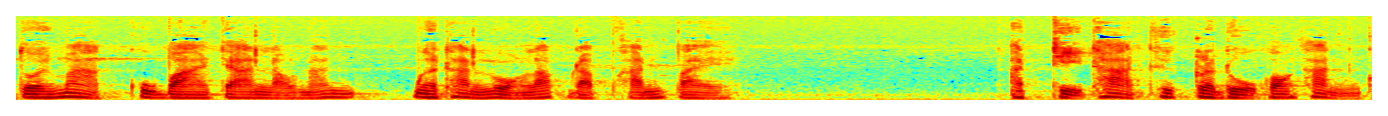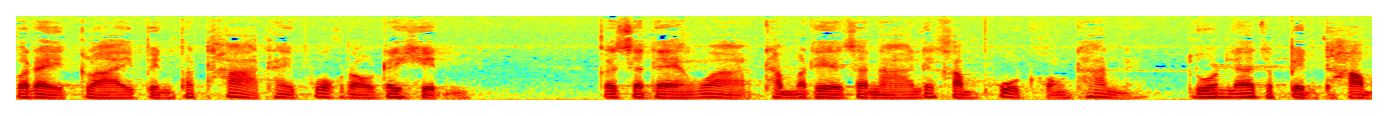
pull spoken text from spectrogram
โดยมากครูบาอาจารย์เหล่านั้น เมื่อท่านล่วงลับดับขันไป อัฐิธาตุคือกระดูกของท่านก็ได้กลายเป็นพระธาตุให้พวกเราได้เห็น ก็แสดงว่าธรรมเทศนาหรือคำพูดของท่านล้วนแล้วจะเป็นธรรม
